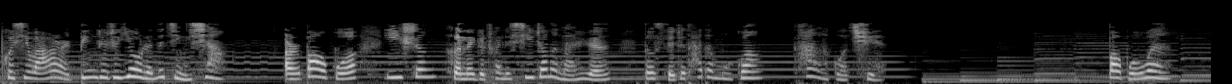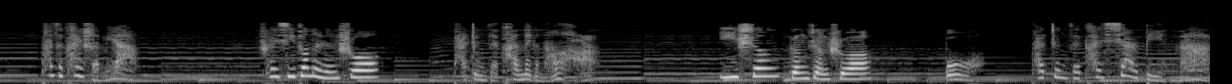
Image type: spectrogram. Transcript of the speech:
珀西瓦尔盯着这诱人的景象，而鲍勃、医生和那个穿着西装的男人都随着他的目光看了过去。鲍勃问：“他在看什么呀？”穿西装的人说：“他正在看那个男孩。”医生更正说：“不，他正在看馅饼呢。”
